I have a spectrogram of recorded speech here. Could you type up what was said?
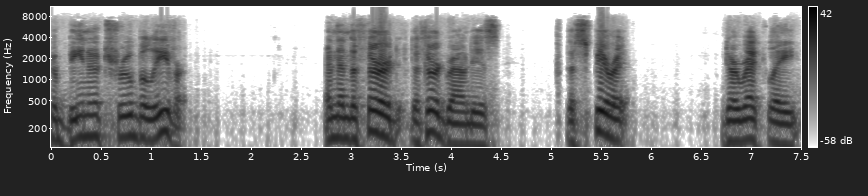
of being a true believer. And then the third, the third ground is the Spirit directly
